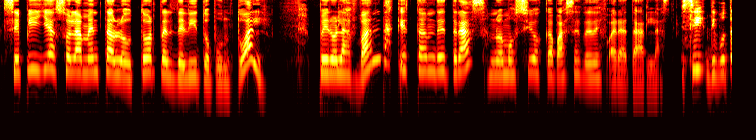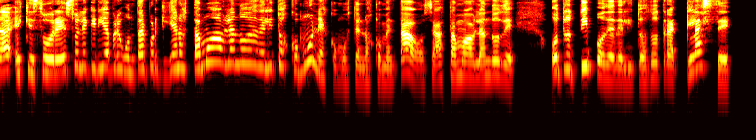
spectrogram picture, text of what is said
Se pilla solamente al autor del delito puntual pero las bandas que están detrás no hemos sido capaces de desbaratarlas. Sí, diputada, es que sobre eso le quería preguntar porque ya no estamos hablando de delitos comunes, como usted nos comentaba, o sea, estamos hablando de otro tipo de delitos, de otra clase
